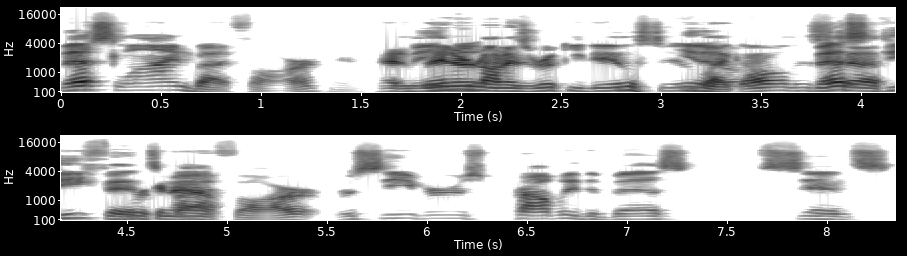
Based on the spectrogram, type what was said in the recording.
Best line by far. Had I mean, Leonard on his rookie deal too. you know, like all this best stuff defense by out. far. Receivers probably the best since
